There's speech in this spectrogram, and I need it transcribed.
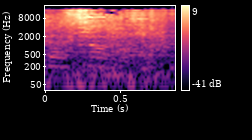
Blue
